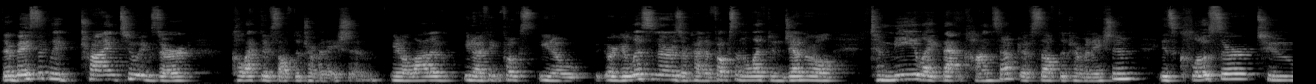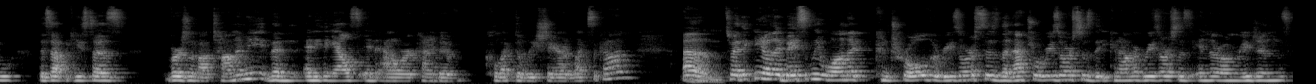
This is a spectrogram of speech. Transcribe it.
They're basically trying to exert collective self-determination. You know, a lot of, you know, I think folks, you know, or your listeners or kind of folks on the left in general, to me, like that concept of self-determination is closer to the Zapatistas version of autonomy than anything else in our kind of collectively shared lexicon. Um, Mm-hmm. so I think, you know, they basically want to control the resources, the natural resources, the economic resources in their own regions.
